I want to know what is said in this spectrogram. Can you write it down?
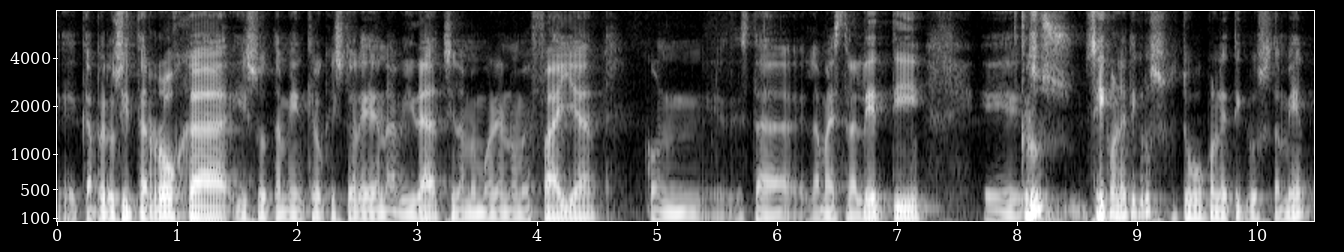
eh, Caperucita Roja, hizo también creo que Historia de Navidad, si la memoria no me falla, con esta, la maestra Leti. ¿Cruz? Sí, con Leti Cruz, estuvo con Leti Cruz también.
